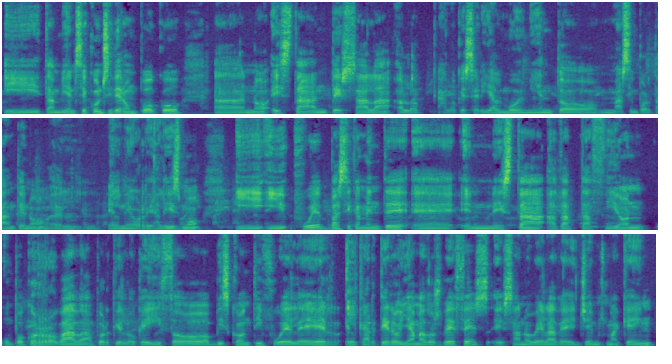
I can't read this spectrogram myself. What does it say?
y también se considera un poco ah, no esta antesala a a lo, que sería el movimiento más importante, ¿no? El, neorrealismo, y, fue básicamente eh, en esta adaptación un poco robada, porque lo que hizo Visconti fue leer El cartero llama dos veces, esa novela de James McCain,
